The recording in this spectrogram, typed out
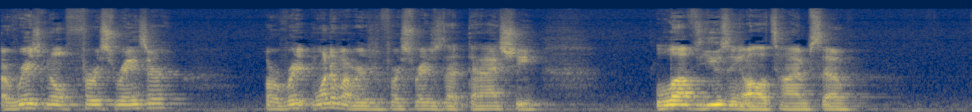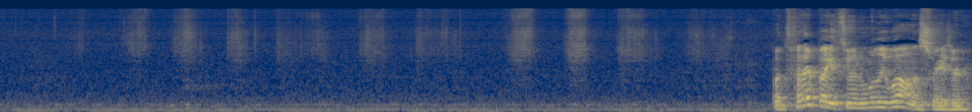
original first razor, or one of my original first razors that, that I actually loved using all the time. So. But the feather blade's doing really well in this razor.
